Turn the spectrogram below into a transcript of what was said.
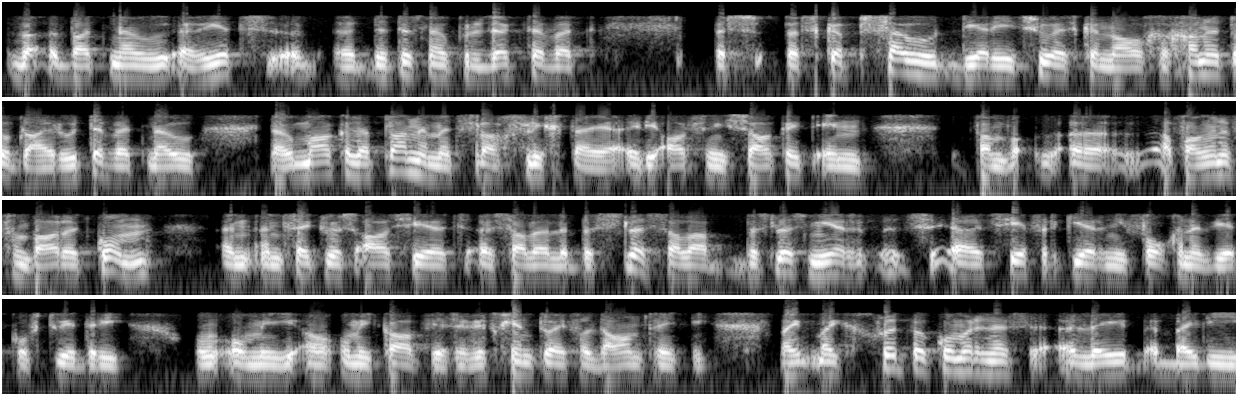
wat, wat nou reeds uh, dit is nou produkte wat beskip sou deur die Suezkanaal gegaan het op daai roete wat nou nou maak hulle planne met vragvliegtye uit die aard van die saak uit en van uh, afhangende van waar dit kom in in Suidoos-Asië uh, sal hulle beslis sal daar beslis meer uh, seeverkeer in die volgende week of 2 3 om om die om die Kaap wees. Ek het geen twyfel daaroor nie. My my groot bekommernis lê by die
